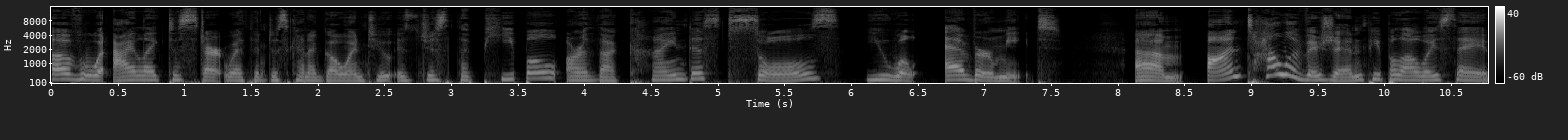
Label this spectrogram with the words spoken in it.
of what I like to start with and just kind of go into is just the people are the kindest souls you will ever meet. Um, on television, people always say,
